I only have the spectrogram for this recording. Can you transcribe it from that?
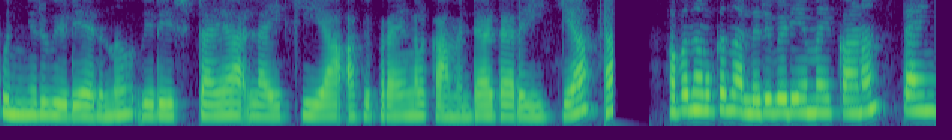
കുഞ്ഞൊരു വീഡിയോ ആയിരുന്നു. വീഡിയോ ഇഷ്ടമായ ലൈക്ക് ചെയ്യുക അഭിപ്രായങ്ങൾ കമന്റായിട്ട് അറിയിക്കുക. അപ്പോൾ നമുക്ക് നല്ലൊരു വീഡിയോയുമായി കാണാം. താങ്ക്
